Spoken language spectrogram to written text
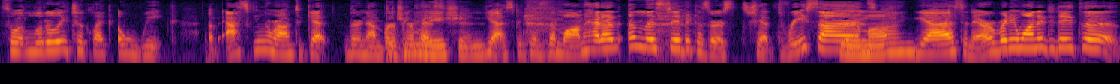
So it literally took like a week of asking around to get their number Determination. because yes, because the mom had it unlisted because there's she had three sons. Grandma. Yes, and everybody wanted to date the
